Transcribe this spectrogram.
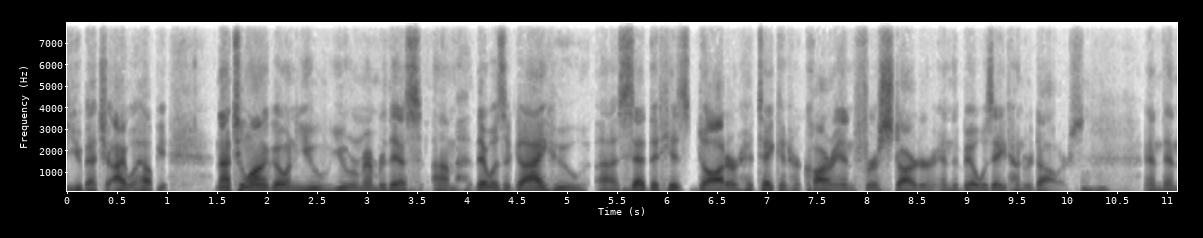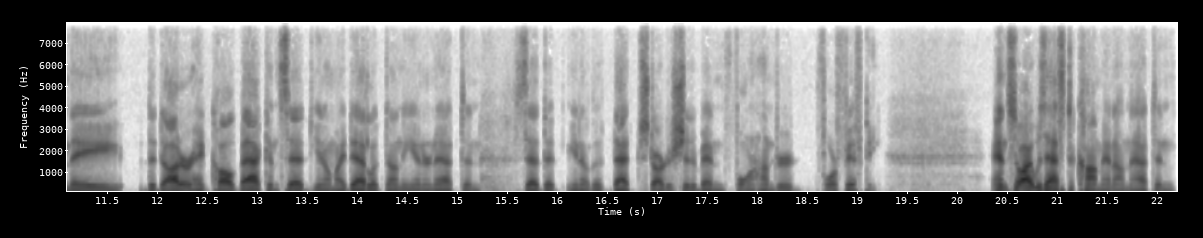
You betcha. I will help you. Not too long ago, and you you remember this, um, there was a guy who uh, said that his daughter had taken her car in for a starter, and the bill was eight hundred dollars. Mhm. And then they, the daughter had called back and said, you know, my dad looked on the internet and said that you know that that starter should have been 400, 450. And so I was asked to comment on that, and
